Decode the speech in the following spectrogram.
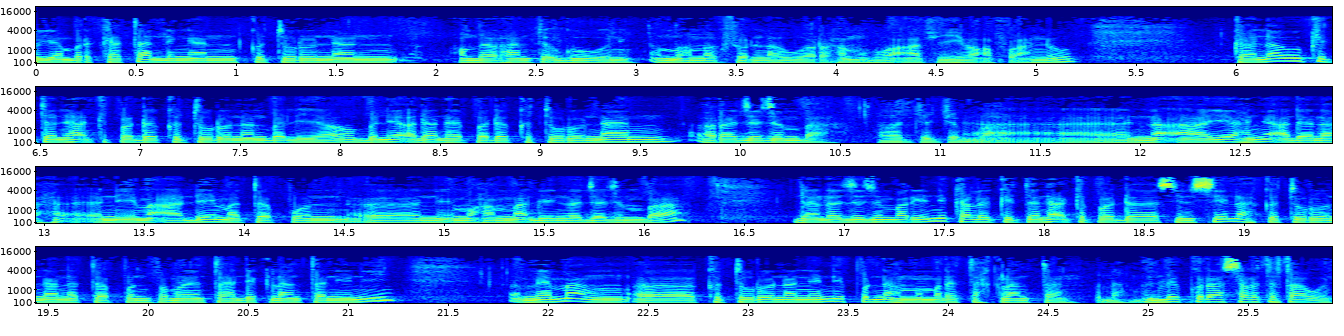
yang berkaitan dengan keturunan Allahyarham Tok Guru ni. Allah maghfir lahu warhamhu wa'afihi wa'afu anhu. Kalau kita lihat kepada keturunan beliau, beliau adalah daripada keturunan Raja Jembar. Raja Jembar. Uh, nak ayahnya adalah Nik Ma'adim ataupun uh, Nik Muhammad bin Raja Jembar. Dan Raja Jembar ini kalau kita lihat kepada silsilah keturunan ataupun pemerintah di Kelantan ini, memang uh, keturunan ini pernah memerintah Kelantan. Pernah. Lebih kurang 100 tahun.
